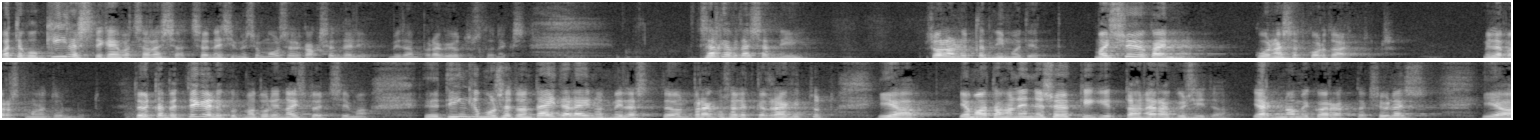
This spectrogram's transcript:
vaata, kui kiiresti käivad seal asjad, see on esimese Moosele kakskümmend neli, mida praegu jutustan, eks. seal käivad asjad nii, sulane ütleb niimoodi, et ma ei söö ka ennem, kui on asjad korda aetud. mille pärast ma olen tulnud? ta ütleb, et tegelikult ma tulin naist otsima. tingimused on täide läinud, millest on praegusel hetkel räägitud ja, ja ma tahan enne sööki, tahan ära küsida. järgmine hommik ärgatakse üles ja,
